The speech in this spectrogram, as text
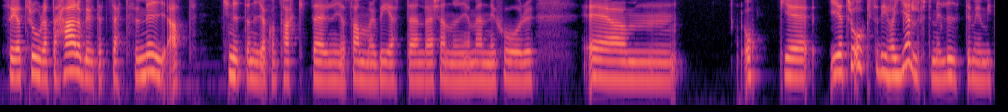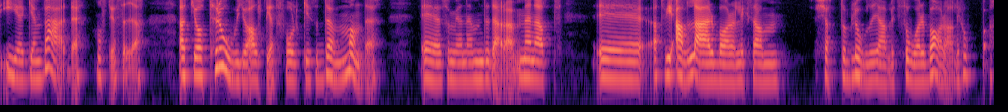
Så jag tror att det här har blivit ett sätt för mig att knyta nya kontakter, nya samarbeten, lära känna nya människor. Ehm, och eh, jag tror också det har hjälpt mig lite med mitt egenvärde, måste jag säga. Att jag tror ju alltid att folk är så dömande. Eh, som jag nämnde där. Men att, eh, att vi alla är bara liksom kött och blod och jävligt sårbara allihopa.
